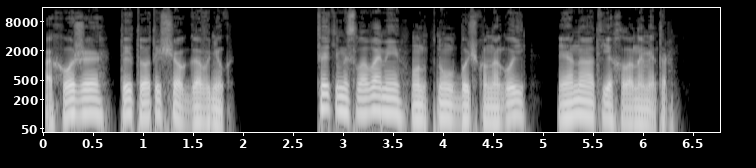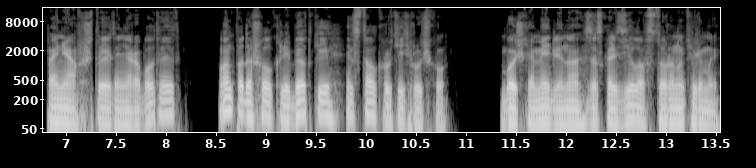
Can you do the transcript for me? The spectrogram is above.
«Похоже, ты тот еще говнюк». С этими словами он пнул бочку ногой, и она отъехала на метр. Поняв, что это не работает, он подошел к лебедке и стал крутить ручку. Бочка медленно заскользила в сторону тюрьмы.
